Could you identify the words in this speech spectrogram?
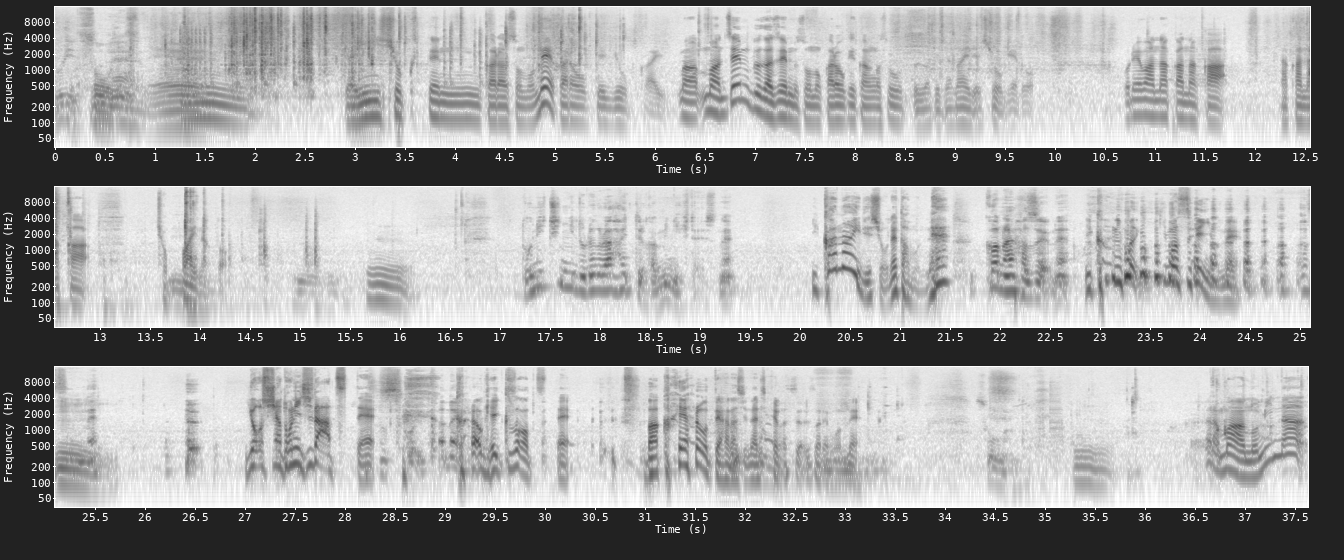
無理ですそうですうん。ねいや飲食店からそのねカラオケ業界。まあまあ全部が全部そのカラオケ館がそうというわけじゃないでしょうけど。これはなかなかなかなかしょっぱいなと、うん、土日にどれぐらい入ってるか見に行きたいですね。行かないでしょうね多分ね。行かないはずだよね。行かにま行きませんよね。うん。ねよっしゃ土日だっつって。そう行かない。カラオケ行くぞっつって。バカ野郎って話になっちゃいますよねそれもね、そうなんだ。うん、だからまああのみんな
